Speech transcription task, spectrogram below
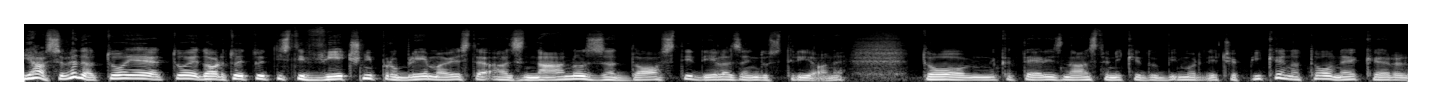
Ja, seveda, to je, to je, dobro, to je, to je tisti večni problem, veste, a znanost za dosti dela za industrijo. Ne. To nekateri znanstveniki dobijo rdeče pike na to, ne, ker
